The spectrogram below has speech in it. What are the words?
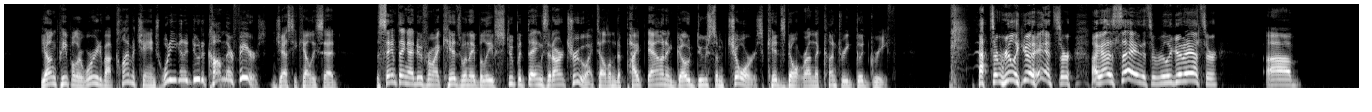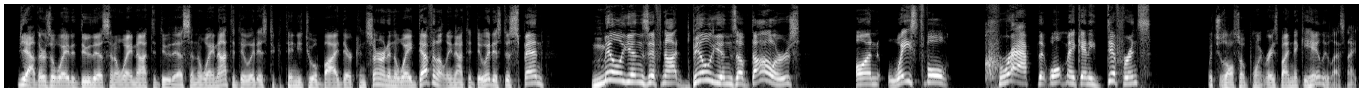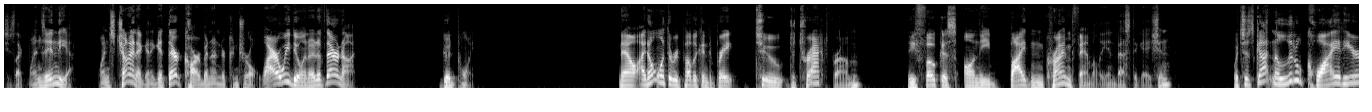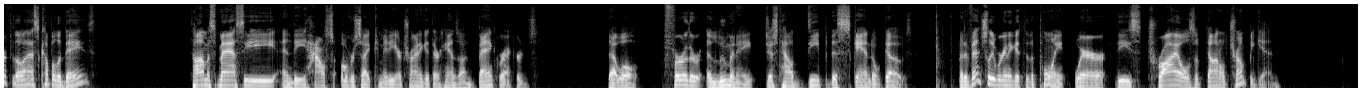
Young people are worried about climate change. What are you going to do to calm their fears? And Jesse Kelly said, The same thing I do for my kids when they believe stupid things that aren't true. I tell them to pipe down and go do some chores. Kids don't run the country, good grief. that's a really good answer. I got to say, that's a really good answer. Uh, yeah, there's a way to do this and a way not to do this. And the way not to do it is to continue to abide their concern. And the way definitely not to do it is to spend millions, if not billions, of dollars on wasteful crap that won't make any difference, which was also a point raised by Nikki Haley last night. She's like, when's India? When's China going to get their carbon under control? Why are we doing it if they're not? Good point. Now, I don't want the Republican debate to detract from the focus on the Biden crime family investigation, which has gotten a little quiet here for the last couple of days. Thomas Massie and the House Oversight Committee are trying to get their hands on bank records that will further illuminate just how deep this scandal goes. But eventually, we're going to get to the point where these trials of Donald Trump begin.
